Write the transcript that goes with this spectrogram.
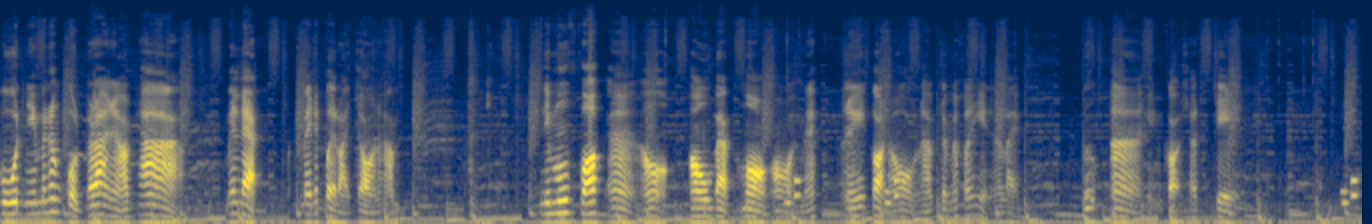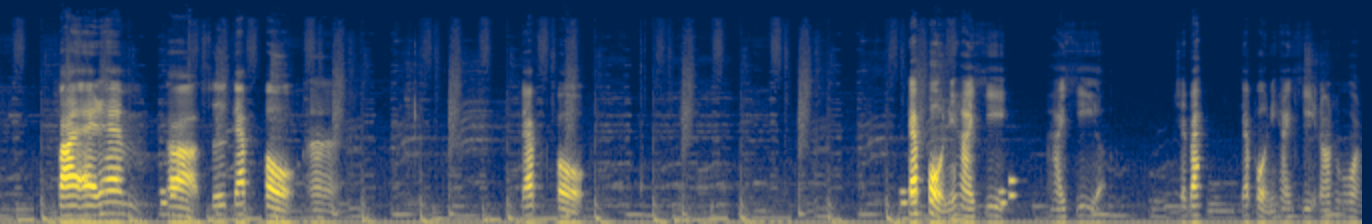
Boost นี้ไม่ต้องกดก็ได้นะครับ ถ้าไม่แหลกไม่ได้เปิดหลายจอนะครับ Remove Fog อ่าเอาเอาแบบหมอกอ่อกไหมอันนี้ก่อนเอาออกนะครับ จะไม่ค่อยเห็นอะไรปึ๊บอ่า เห็นเกาะชัดเจน Buy Item ก็ซื้อแกปโปอ่าแกปโปแกปโปนี่ไฮคีไฮคีเหรอใช่ปะแกปโปนี่ไฮคีเนาะทุกคน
